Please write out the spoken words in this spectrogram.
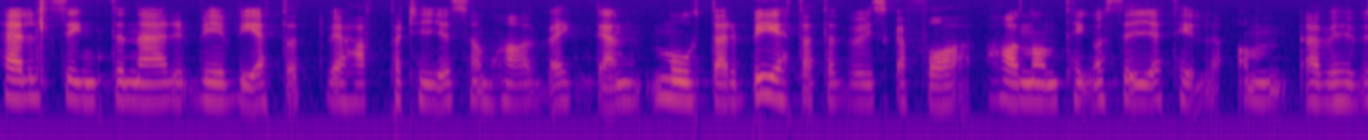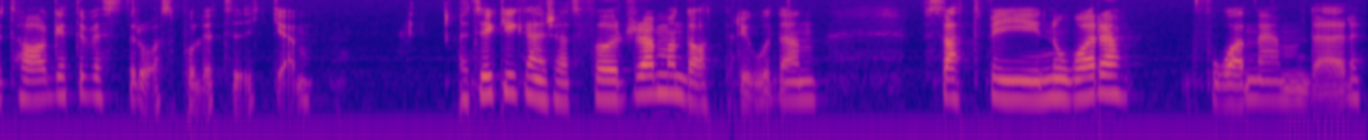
Helst inte när vi vet att vi har haft partier som har verkligen motarbetat att vi ska få ha någonting att säga till om överhuvudtaget i Västeråspolitiken. Jag tycker kanske att förra mandatperioden satt vi i några få nämnder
